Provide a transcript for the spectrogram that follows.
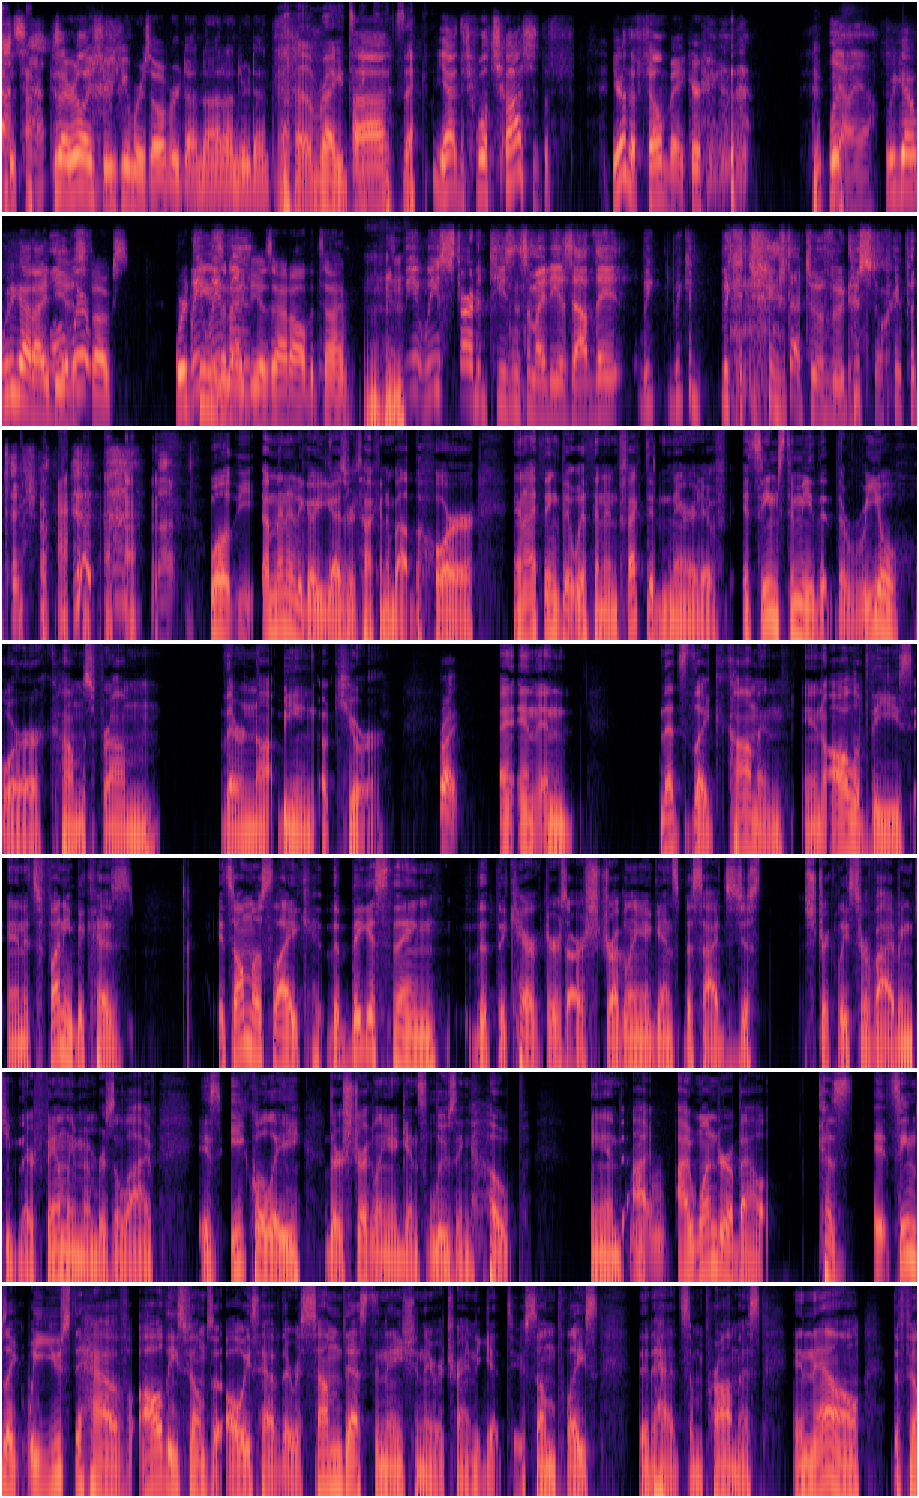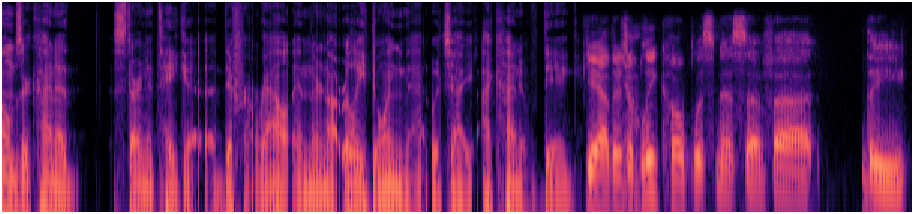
Because I realize your humor is overdone, not underdone. Uh, right. Uh, exactly. Yeah. Well, Josh is the. You're the filmmaker. yeah, yeah. We got we got ideas, well, folks. We're We- we've teasing been- ideas out all the time. hmm we, we started teasing some ideas out. They we we could we could change that to a voodoo story potentially. but Well, a minute ago, you guys were talking about the horror, and I think that with an infected narrative, it seems to me that the real horror comes from there not being a cure, Right. and and, and that's like common in all of these, and it's funny because it's almost like the biggest thing that the characters are struggling against, besides just strictly surviving, keeping their family members alive, is equally they're struggling against losing hope. And I mm-hmm. I wonder about because it seems like we used to have all these films that always have there was some destination they were trying to get to, some place that had some promise, and now the films are kind of starting to take a, a different route, and they're not really doing that, which I I kind of dig. Yeah, there's a bleak hopelessness of uh, the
